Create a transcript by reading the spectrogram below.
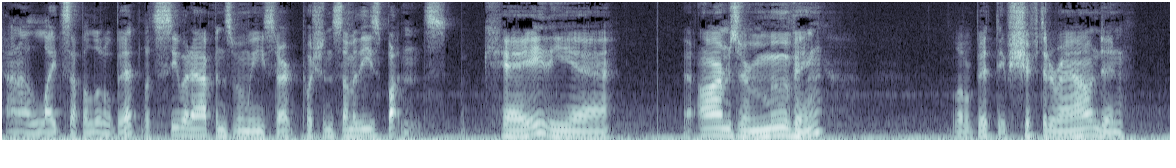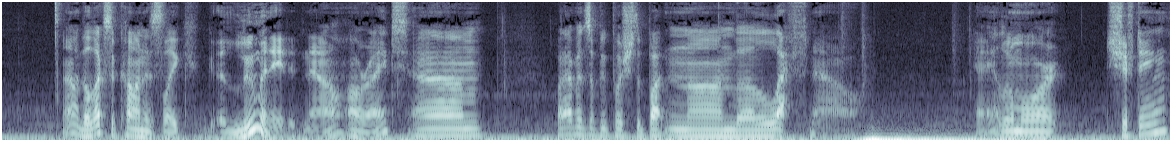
kind of lights up a little bit. Let's see what happens when we start pushing some of these buttons. Okay, the uh, the arms are moving a little bit. They've shifted around and Oh, the lexicon is like illuminated now. All right. Um, what happens if we push the button on the left now? Okay, a little more shifting.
